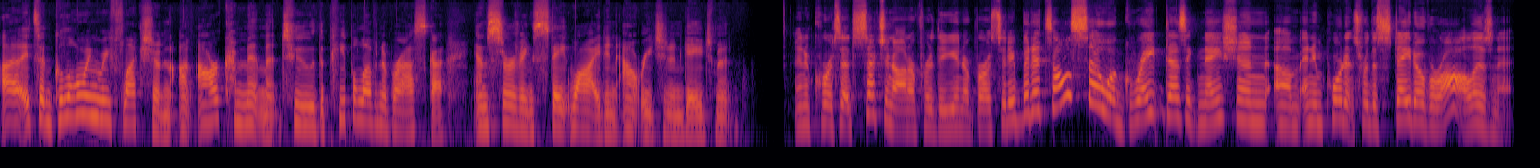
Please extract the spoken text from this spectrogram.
Uh, it's a glowing reflection on our commitment to the people of Nebraska and serving statewide in outreach and engagement. And of course, that's such an honor for the university, but it's also a great designation um, and importance for the state overall, isn't it?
